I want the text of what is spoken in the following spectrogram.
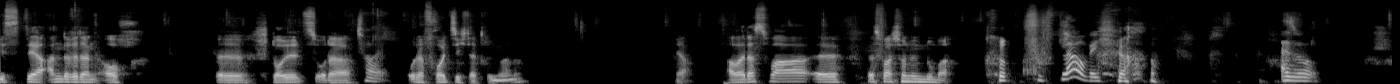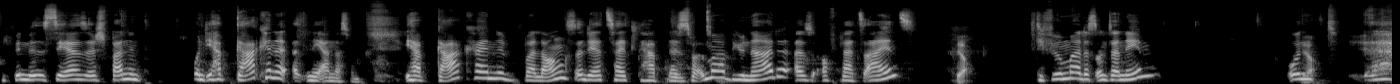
ist der andere dann auch äh, stolz oder, Toll. oder freut sich darüber. Mhm. Ne? Ja, aber das war, äh, das war schon eine Nummer. Glaube ich. Ja. Also, ich finde es sehr, sehr spannend. Und ihr habt gar keine, äh, nee, andersrum. Ihr habt gar keine Balance in der Zeit gehabt. Also es war immer Bionade, also auf Platz eins. Ja. Die Firma, das Unternehmen. Und Ja. äh,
